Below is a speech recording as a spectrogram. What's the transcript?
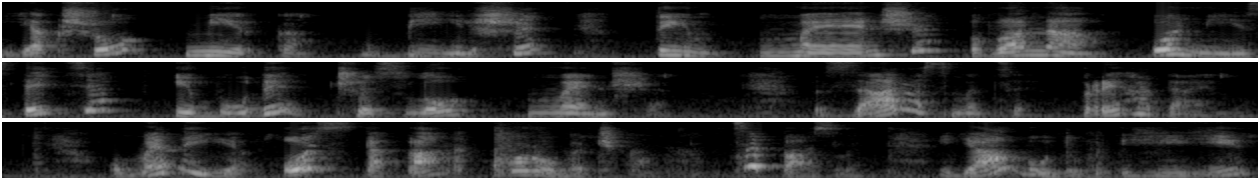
Якщо мірка більше, тим менше вона поміститься і буде число менше. Зараз ми це пригадаємо. У мене є ось така коробочка. Це пазли. Я буду її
